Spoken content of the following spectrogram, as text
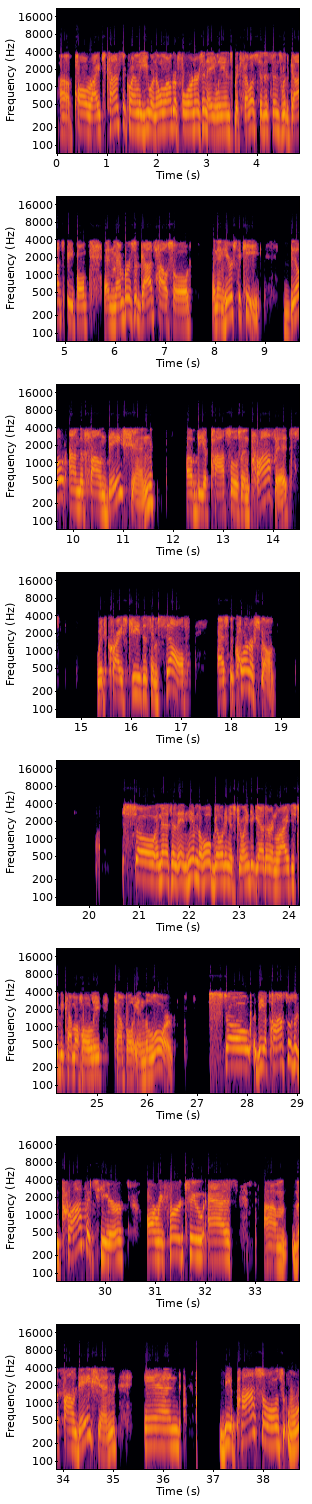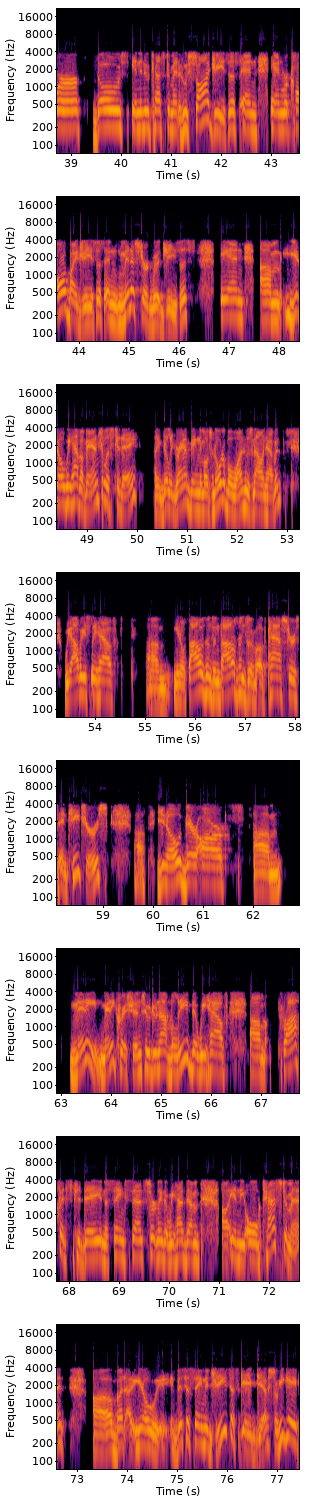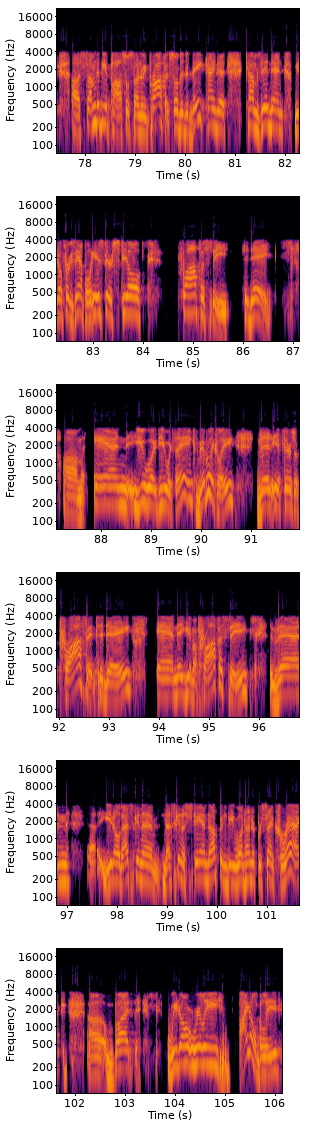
uh, Paul writes, Consequently, you are no longer foreigners and aliens, but fellow citizens with God's people and members of God's household. And then here's the key built on the foundation of the apostles and prophets with Christ Jesus himself as the cornerstone. So, and then it says, in him the whole building is joined together and rises to become a holy temple in the Lord. So the apostles and prophets here are referred to as um, the foundation, and the apostles were those in the New Testament who saw Jesus and and were called by Jesus and ministered with Jesus. And um, you know, we have evangelists today. I think Billy Graham being the most notable one, who's now in heaven. We obviously have um, you know, thousands and thousands of, of pastors and teachers. Uh, you know, there are um, many, many Christians who do not believe that we have um, prophets today in the same sense, certainly that we had them uh, in the Old Testament. Uh, but uh, you know, this is saying that Jesus gave gifts, so He gave uh, some to be apostles, some to be prophets. So the debate kind of comes in. Then, you know, for example, is there still prophecy today. Um, and you would you would think biblically that if there's a prophet today and they give a prophecy, then uh, you know that's gonna that's gonna stand up and be 100% correct. Uh, but we don't really, I don't believe,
